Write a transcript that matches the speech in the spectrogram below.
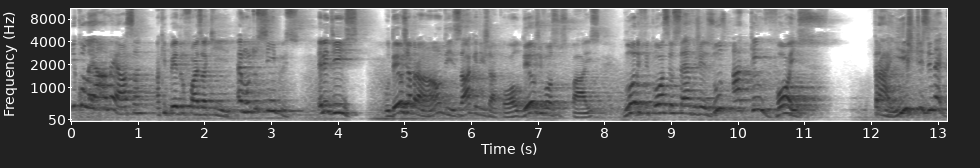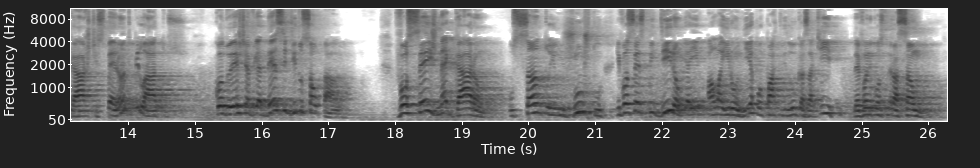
E qual é a ameaça a que Pedro faz aqui? É muito simples. Ele diz: o Deus de Abraão, de Isaac e de Jacó, o Deus de vossos pais, glorificou a seu servo Jesus, a quem vós traístes e negastes perante Pilatos, quando este havia decidido soltá-lo. Vocês negaram o santo e o justo, e vocês pediram, e aí há uma ironia por parte de Lucas aqui, levando em consideração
